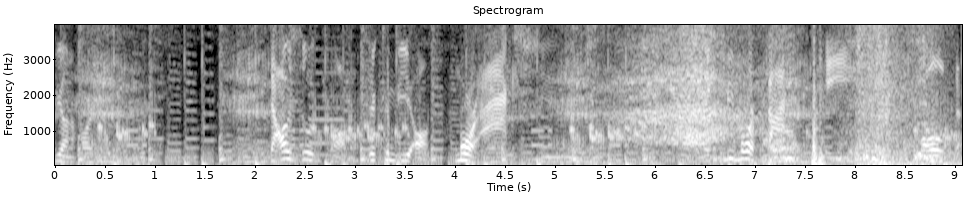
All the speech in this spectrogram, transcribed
be on hard difficulty. That was so um, there can be um more action, just, uh, it can be more fast paced, all that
